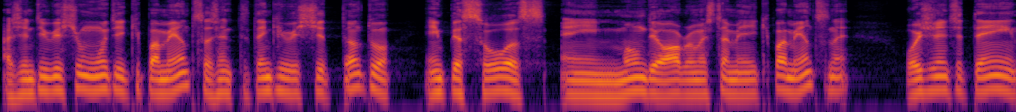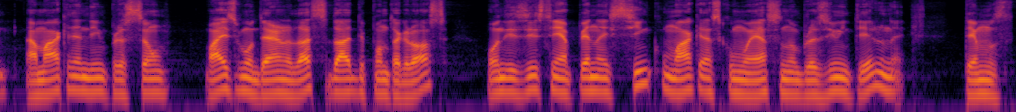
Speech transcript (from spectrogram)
a gente investiu muito em equipamentos, a gente tem que investir tanto em pessoas, em mão de obra, mas também em equipamentos, né? Hoje a gente tem a máquina de impressão mais moderna da cidade de Ponta Grossa, onde existem apenas cinco máquinas como essa no Brasil inteiro, né? Temos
